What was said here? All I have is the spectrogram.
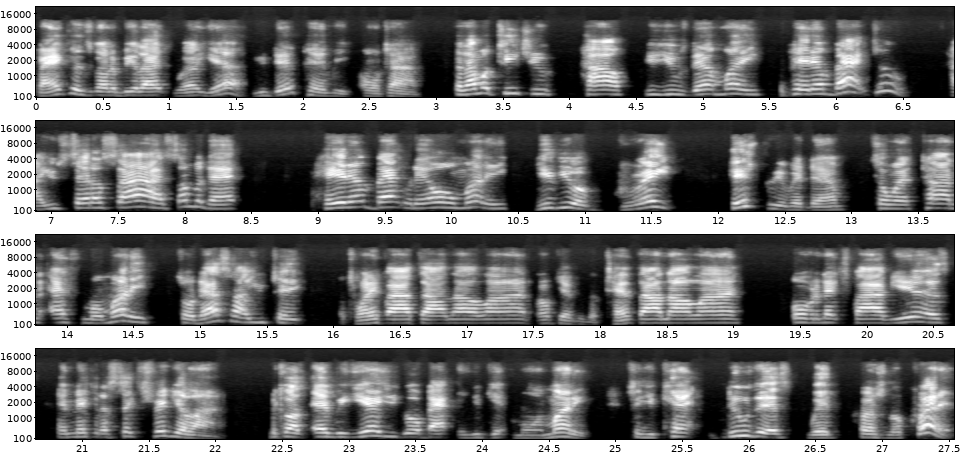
banker is gonna be like, Well, yeah, you did pay me on time. Because I'm gonna teach you how you use their money to pay them back too. How you set aside some of that, pay them back with their own money, give you a great history with them. So when it's time to ask for more money, so that's how you take a twenty-five thousand dollar line, I don't care if it's a ten thousand dollar line, over the next five years and make it a six-figure line. Because every year you go back and you get more money. So you can't do this with personal credit.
